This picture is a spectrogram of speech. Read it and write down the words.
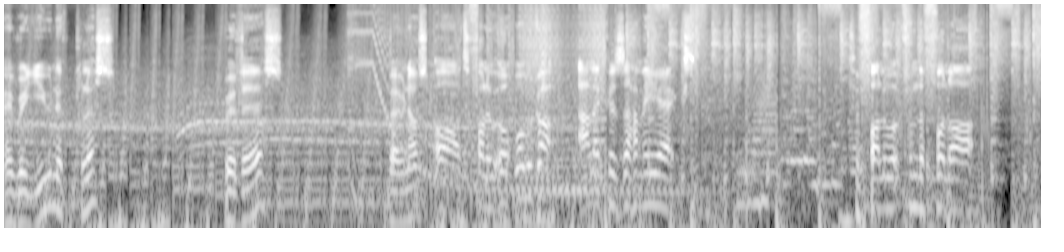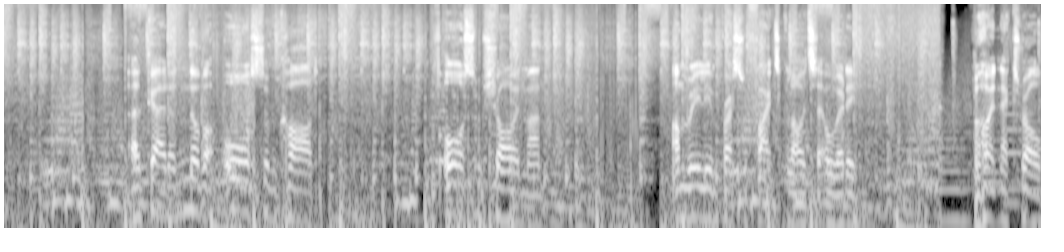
A Reuniclus. Reverse. Very nice. Oh, to follow up, what we got? Alakazam EX to follow up from the full art. Again, another awesome card. Awesome shine, man. I'm really impressed with Fates Collide set already. Right, next roll.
